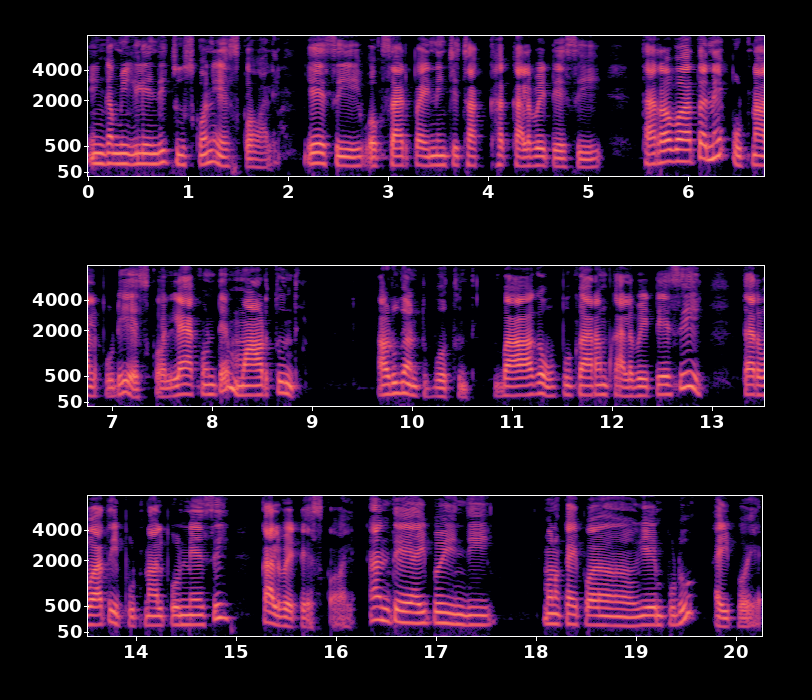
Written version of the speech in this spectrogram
ఇంకా మిగిలింది చూసుకొని వేసుకోవాలి. వేసి ఒకసారి పైనుంచి చక్కగా కలబెట్టేసి తర్వాతనే పుట్నాల పొడి వేసుకోవాలి. లేకుంటే మాడుతుంది అడుగు అంటుపోతుంది బాగా ఉప్పు కారం కలబెట్టేసి తర్వాత ఈ పుట్నాలు పొడినేసి కలబెట్టేసుకోవాలి. అంతే అయిపోయింది. మునక్కాయ ఏంపుడు అయిపోయా.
